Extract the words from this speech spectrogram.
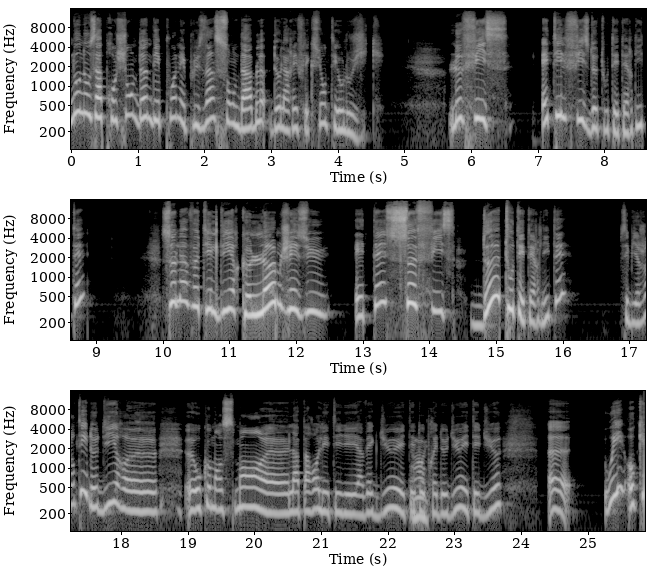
Nous nous approchons d'un des points les plus insondables de la réflexion théologique. Le Fils est-il fils de toute éternité? Cela veut-il dire que l'homme Jésus était ce Fils de toute éternité? C'est bien gentil de dire euh, euh, au commencement, euh, la parole était avec Dieu, était Oui. auprès de Dieu, était Dieu. Oui, ok.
